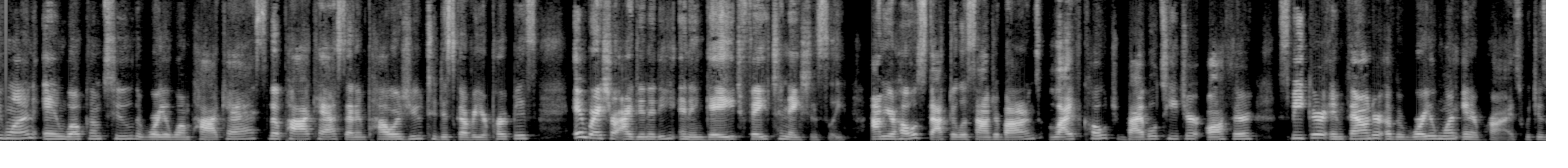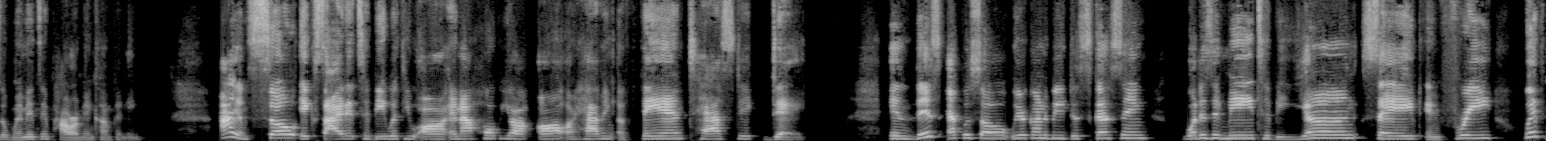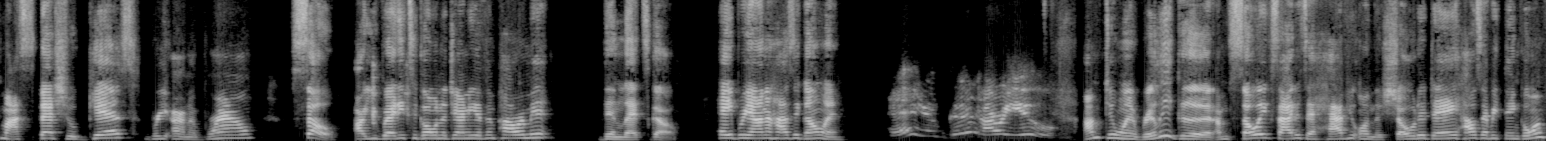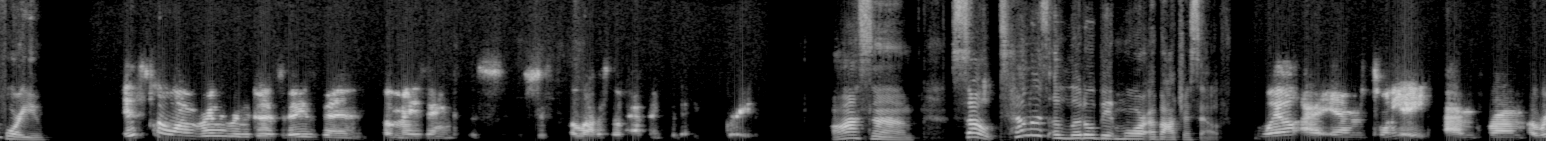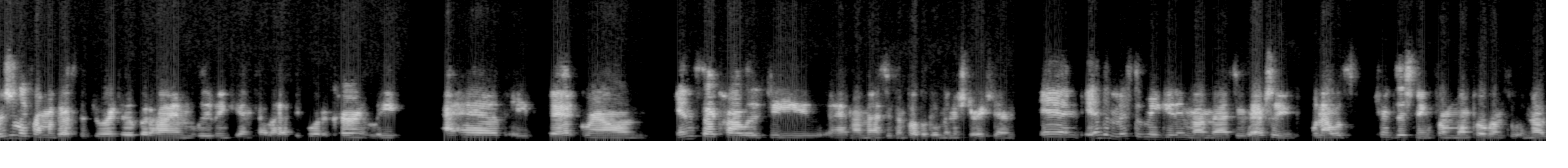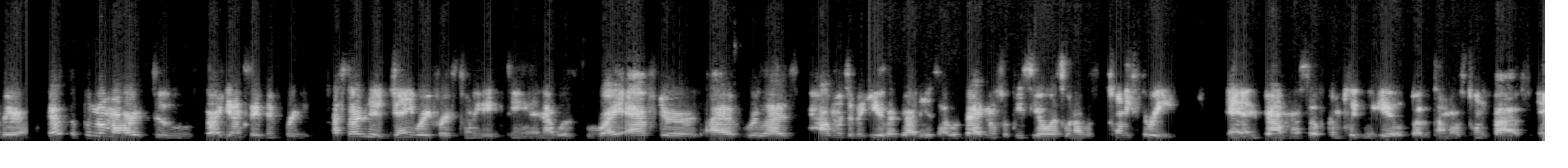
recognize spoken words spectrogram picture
everyone, and welcome to the Royal One podcast, the podcast that empowers you to discover your purpose, embrace your identity, and engage faith tenaciously. I'm your host, Dr. LaSondra Barnes, life coach, Bible teacher, author, speaker, and founder of the Royal One Enterprise, which is a women's empowerment company. I am so excited to be with you all, and I hope y'all all are having a fantastic day. In this episode, we are going to be discussing what does it mean to be young, saved, and free with my special guest, Briana Brown. So, are you ready to go on a journey of empowerment? Then let's go. Hey, Briana, how's it going? Hey, I'm good. How are you? I'm doing really good. I'm so excited to have you on the show today. How's everything going for you? It's going really, really good. Today has been amazing. It's, it's just a lot of stuff happening today. Great. Awesome. So tell us a little bit more about yourself. Well, I am 28. I'm from originally from Augusta, Georgia, but I am living in Tallahassee, Florida currently. I have a background in psychology. I had my master's in public administration. And in the midst of me getting my master's, actually, when I was transitioning from one program to another, I got to put it on my heart to start Young, Saved, and Free. I started it January 1st, 2018, and that was right after I realized how much of a healer God is. I was diagnosed with PCOS when I was 23 and found myself completely healed by the time I was 25.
